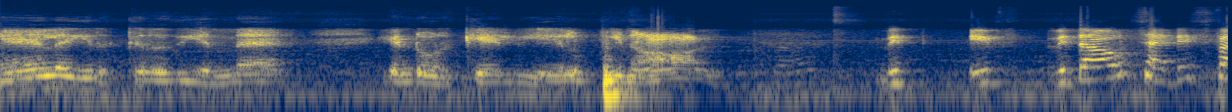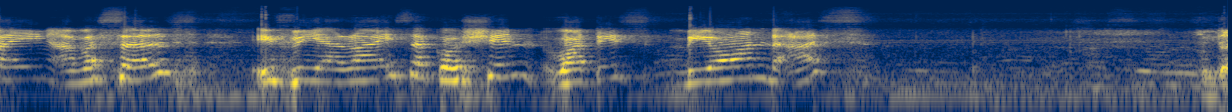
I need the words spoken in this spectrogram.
மேலே இருக்கிறது என்ன என்ற ஒரு கேள்வியை எழுப்பினால் With, if without satisfying ourselves, if we arise a question, what is beyond us? அந்த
